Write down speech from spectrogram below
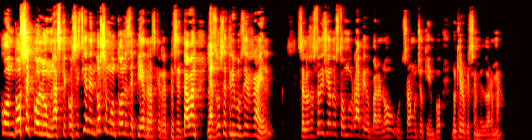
con 12 columnas que consistían en 12 montones de piedras que representaban las 12 tribus de Israel. Se los estoy diciendo esto muy rápido para no usar mucho tiempo, no quiero que se me duerma.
